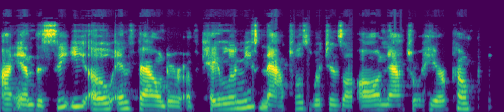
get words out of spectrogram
I am the CEO and founder of K Lernise Naturals, which is an all natural hair company.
